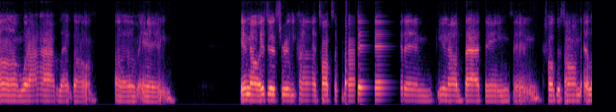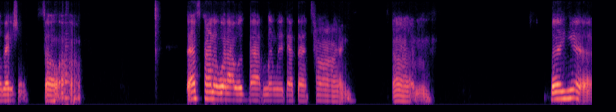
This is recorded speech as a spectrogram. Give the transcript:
um, what I have let go of. And, you know, it just really kind of talks about it and, you know, bad things and focus on elevation. So um, that's kind of what I was battling with at that time. Um, but yeah,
